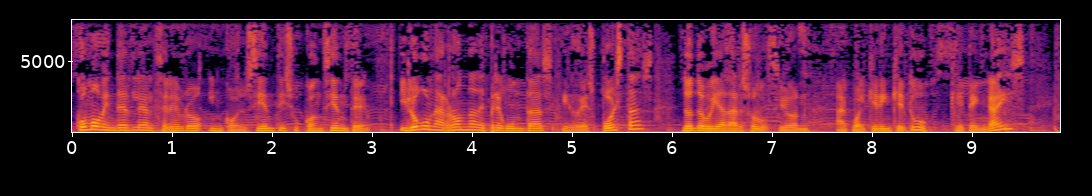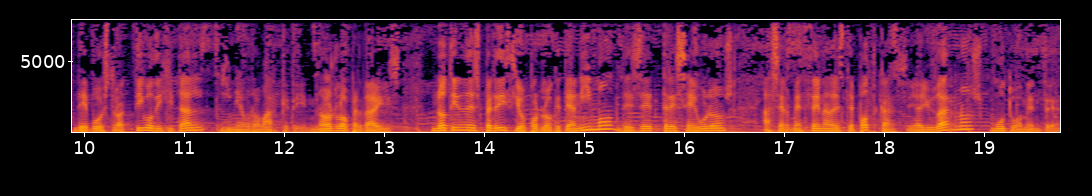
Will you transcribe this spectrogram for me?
cómo venderle al cerebro inconsciente y subconsciente. Y luego una ronda de preguntas y respuestas donde voy a dar solución a cualquier inquietud que tengáis de vuestro activo digital y neuromarketing. No os lo perdáis. No tiene desperdicio, por lo que te animo desde 3 euros a ser mecena de este podcast y ayudarnos mutuamente.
